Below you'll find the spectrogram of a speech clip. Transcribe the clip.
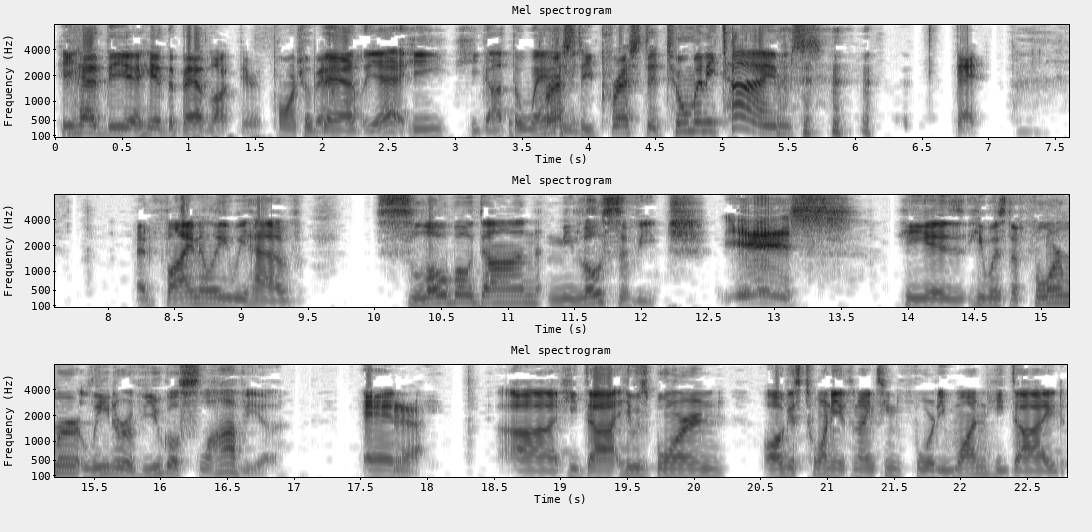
He had the uh, he had the bad luck there. Punch The bad. bad, luck. yeah, he, he got the whammy. Pressed he pressed it too many times. Dead. And finally, we have Slobodan Milosevic. Yes. He is he was the former leader of Yugoslavia, and Yeah. uh, he died. He was born August twentieth, nineteen forty one. He died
